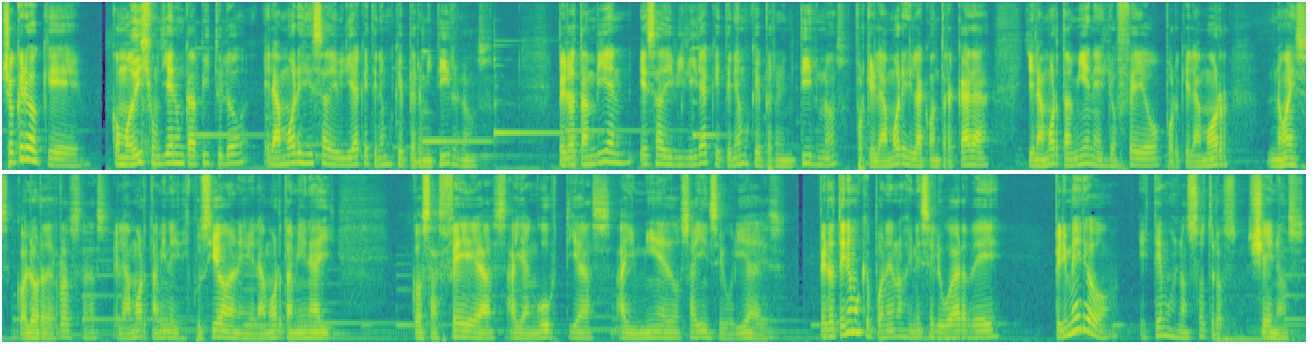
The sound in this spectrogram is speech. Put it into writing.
Yo creo que, como dije un día en un capítulo, el amor es esa debilidad que tenemos que permitirnos. Pero también esa debilidad que tenemos que permitirnos, porque el amor es la contracara y el amor también es lo feo, porque el amor no es color de rosas, el amor también hay discusiones, el amor también hay cosas feas, hay angustias, hay miedos, hay inseguridades. Pero tenemos que ponernos en ese lugar de, primero, estemos nosotros llenos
